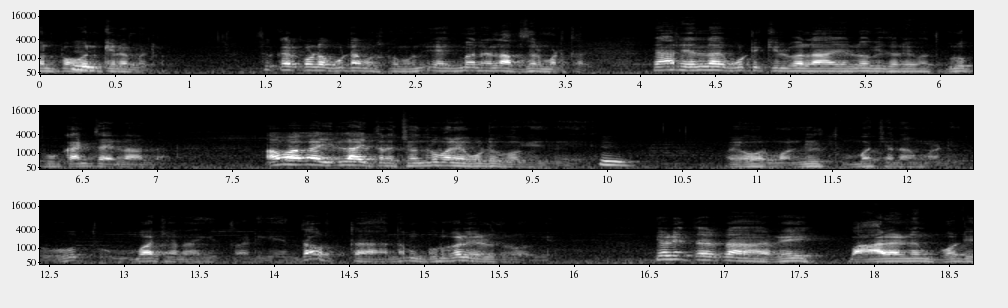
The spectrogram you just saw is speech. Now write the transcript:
ಒನ್ ಪ ಒನ್ ಕಿಲೋಮೀಟ್ರ್ ಸೊ ಕರ್ಕೊಂಡೋಗಿ ಊಟ ಮಾಡಿಸ್ಕೊಂಬಂದು ಯಜಮಾನರೆಲ್ಲ ಅಬ್ಸರ್ವ್ ಮಾಡ್ತಾರೆ. ಯಾರು ಎಲ್ಲ ಊಟಕ್ಕೆ ಇಲ್ವಲ್ಲ ಎಲ್ಲೋಗಿದ್ದಾರೆ ಇವತ್ತು ಗ್ರೂಪು ಕಾಣ್ತಾ ಇಲ್ಲ ಅಂದ ಆವಾಗ ಇಲ್ಲ ಈ ಥರ ಚಂದ್ರು ಮನೆ ಊಟಕ್ಕೆ ಹೋಗಿದ್ವಿ. ಅಯ್ಯೋ ಅವ್ರ ಮನೇಲಿ ತುಂಬ ಚೆನ್ನಾಗಿ ಮಾಡಿದರು ತುಂಬ ಚೆನ್ನಾಗಿತ್ತು ಅಡುಗೆ ಅಂತ ಅವ್ರು ತ ನಮ್ಮ ಗುರುಗಳು ಹೇಳಿದ್ರು ಅವ್ರಿಗೆ. ಹೇಳಿದ ತಕ್ಷಣ ರೇ ಬಾಳೆಣ್ಣಂಗೆ ಬೋಟಿ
